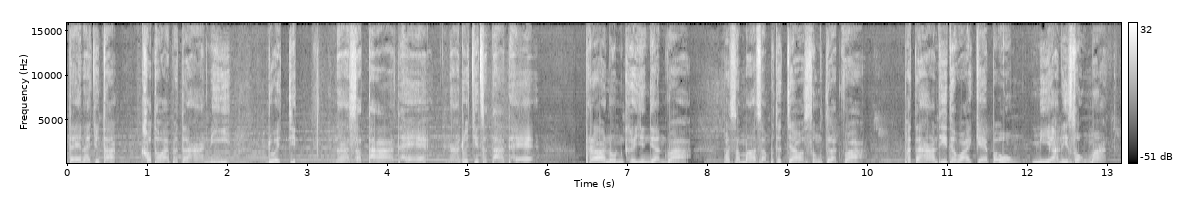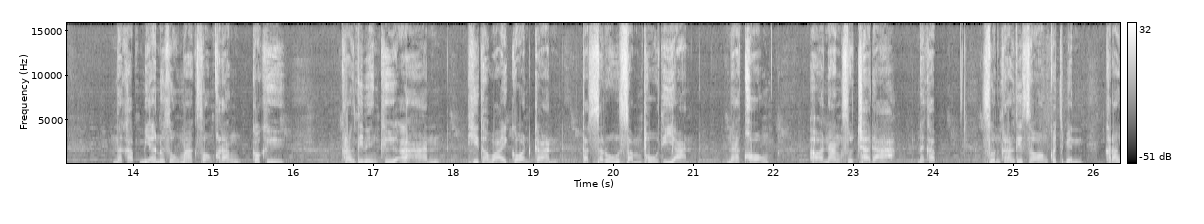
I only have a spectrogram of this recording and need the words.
แต่นายจุนทะเข้าถวายพระทหารนี้ด้วยจิต นะศรัทธาแท้นะด้วยจิตศรัทธาแท้ พระอานนท์เคยยืนยันว่า พระสัมมาสัมพุทธเจ้าทรงตรัสว่า พระทหารที่ถวายแก่พระองค์ มีอานิสงส์มากนะครับมีอานิสงส์มากสองครั้งก็คือ ครั้งที่หนึ่งคืออาหารที่ถวายก่อนการตรัสรู้สัมโพธิญาณนะของออนางสุชาดานะครับส่วนครั้งที่สองก็จะเป็นครั้ง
